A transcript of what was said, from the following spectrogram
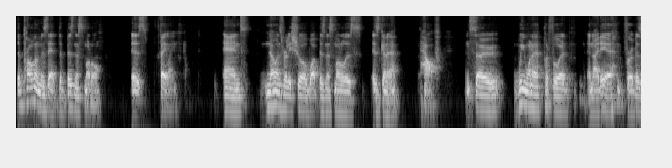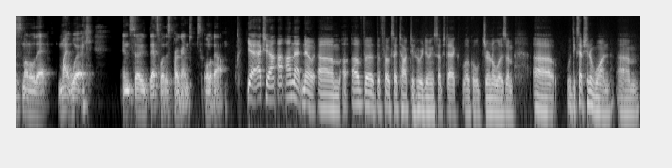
the problem is that the business model is failing, and no one's really sure what business model is is going to help. And so we want to put forward an idea for a business model that might work. And so that's what this program's all about. Yeah, actually, on, that note, um, of the the folks I talked to who are doing Substack local journalism, uh, with the exception of one, um,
